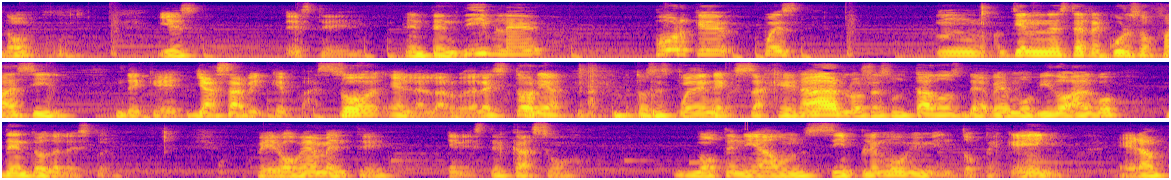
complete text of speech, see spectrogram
¿No? Y es este entendible porque pues mm, tienen este recurso fácil de que ya saben qué pasó en lo largo de la historia, entonces pueden exagerar los resultados de haber movido algo dentro de la historia. Pero obviamente, en este caso, no tenía un simple movimiento pequeño. Era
